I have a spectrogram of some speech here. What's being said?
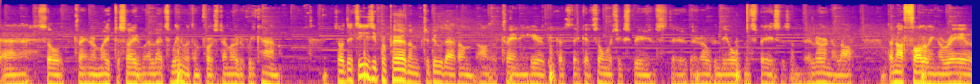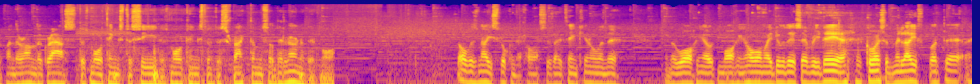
Uh, so trainer might decide, well, let's win with them first time out if we can. So it's easy to prepare them to do that on, on the training here because they get so much experience. They're, they're out in the open spaces and they learn a lot. They're not following a rail. When they're on the grass, there's more things to see, there's more things to distract them, so they learn a bit more. It's always nice looking at horses, I think, you know, when they when they're walking out and walking home. I do this every day, of course, of my life, but uh,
